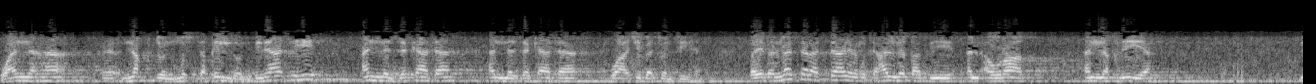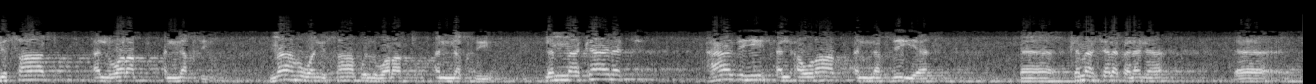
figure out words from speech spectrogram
وأنها نقد مستقل بذاته أن الزكاة أن الزكاة واجبة فيها. طيب المسألة الثانية المتعلقة بالأوراق النقدية نصاب الورق النقدي. ما هو نصاب الورق النقدي؟ لما كانت هذه الأوراق النقدية آه كما سلف لنا آه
